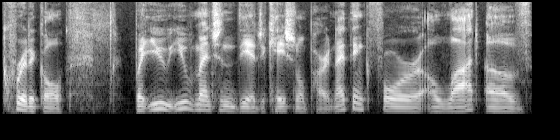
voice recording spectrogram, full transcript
critical but you you mentioned the educational part, and I think for a lot of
